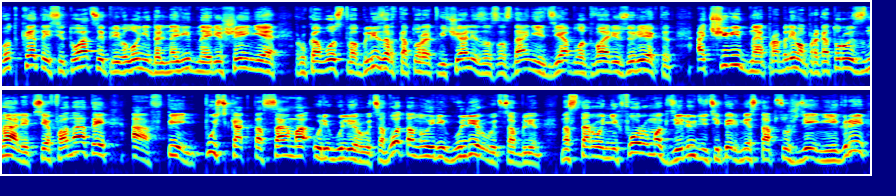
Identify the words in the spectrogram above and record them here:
Вот к этой ситуации привело недальновидное решение руководства Blizzard, которые отвечали за создание Diablo 2 Resurrected. Очевидная проблема, про которую знали все фанаты, а в пень, пусть как-то само урегулируется. Вот оно и регулируется, блин, на сторонних форумах, где люди теперь вместо обсуждения игры,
